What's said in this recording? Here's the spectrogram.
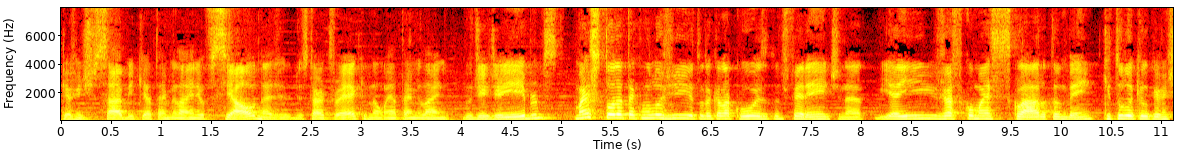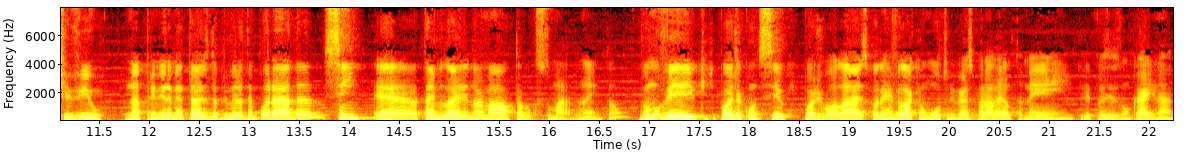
que a gente sabe que é a timeline oficial, né, de, de Star Trek, não é a timeline do J.J. Abrams, mas toda a tecnologia, toda aquela coisa, tudo diferente, né? E aí já ficou mais claro também que tudo aquilo que a gente viu na primeira metade da primeira temporada, sim, é a timeline normal, estava acostumado, né? Então, vamos ver aí o que pode acontecer, o que pode rolar. Eles podem revelar que é um outro universo paralelo também, que depois eles vão cair na,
